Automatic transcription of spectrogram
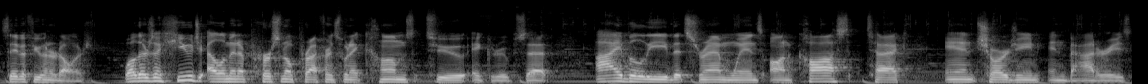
Save a few hundred dollars. While there's a huge element of personal preference when it comes to a group set, I believe that SRAM wins on cost, tech, and charging and batteries.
